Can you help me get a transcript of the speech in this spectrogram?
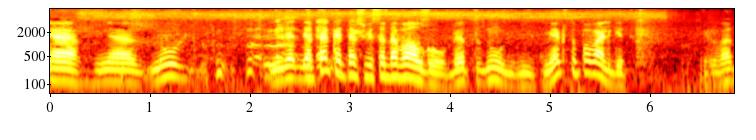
ne, ne, nu, ne, ne ta, kad aš visada valgau, bet nu, mėgstu pavalgyti. Vat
